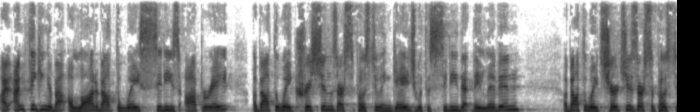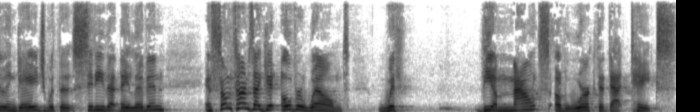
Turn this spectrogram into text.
I, am thinking about a lot about the way cities operate, about the way Christians are supposed to engage with the city that they live in, about the way churches are supposed to engage with the city that they live in. And sometimes I get overwhelmed with the amounts of work that that takes.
